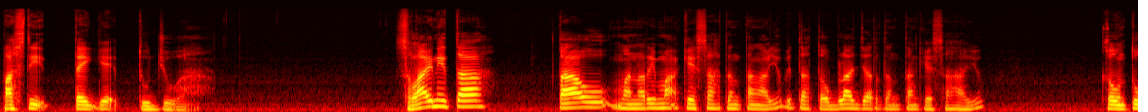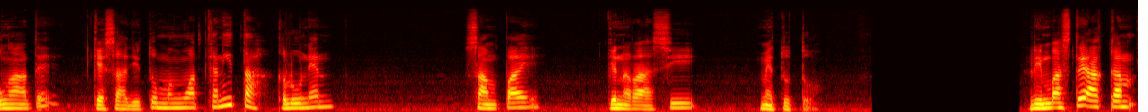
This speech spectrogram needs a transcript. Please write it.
Pasti tege tujuan. Selain itu, tahu menerima kisah tentang Ayub, kita tahu belajar tentang kisah Ayub. Keuntungan te kisah itu menguatkan kita kelunen sampai generasi metutu. Limbas te akan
